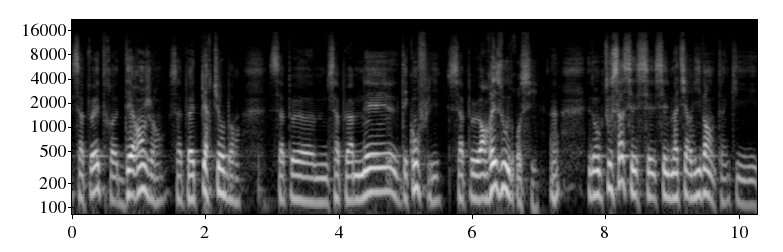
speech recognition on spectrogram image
ça peut être dérangeant, ça peut être perturbant, ça peut, ça peut amener des conflits, ça peut en résoudre aussi. Hein. Et donc tout ça, c'est une matière vivante hein, qui,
